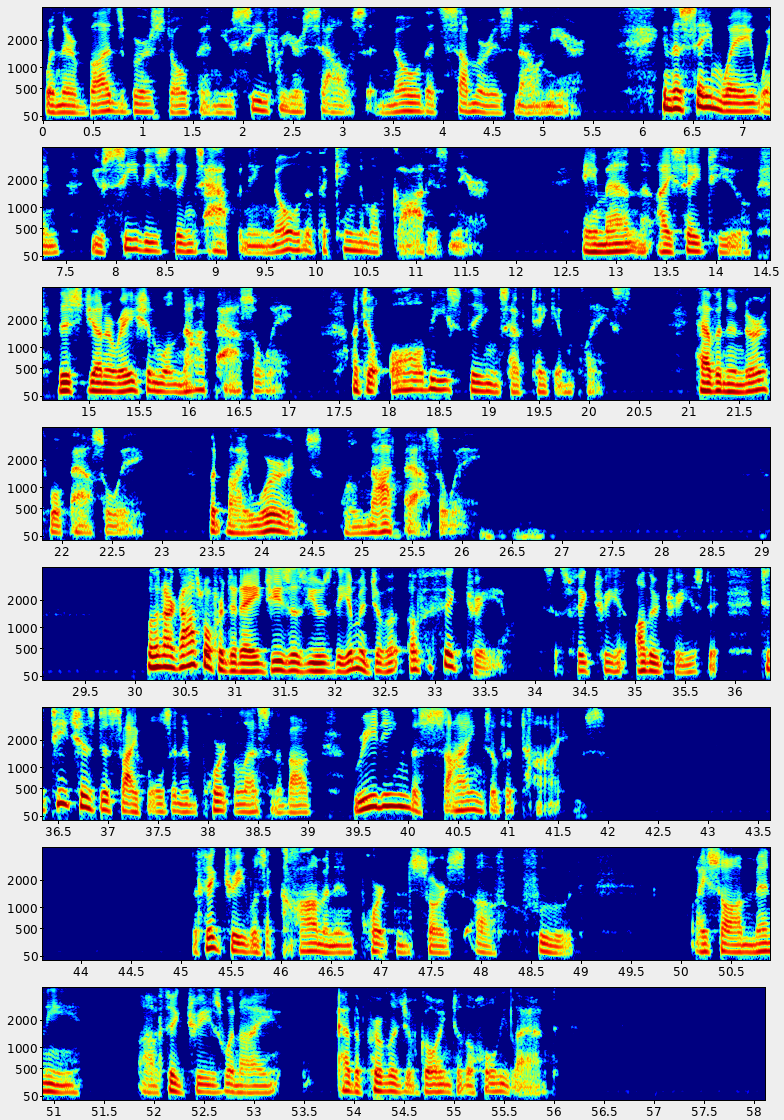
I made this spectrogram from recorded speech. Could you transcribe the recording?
When their buds burst open, you see for yourselves and know that summer is now near. In the same way, when you see these things happening, know that the kingdom of God is near. Amen. I say to you, this generation will not pass away until all these things have taken place. Heaven and earth will pass away, but my words will not pass away. Well, in our gospel for today, Jesus used the image of a, of a fig tree. He says fig tree and other trees to, to teach his disciples an important lesson about reading the signs of the times. The fig tree was a common, important source of food. I saw many uh, fig trees when I had the privilege of going to the Holy Land.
